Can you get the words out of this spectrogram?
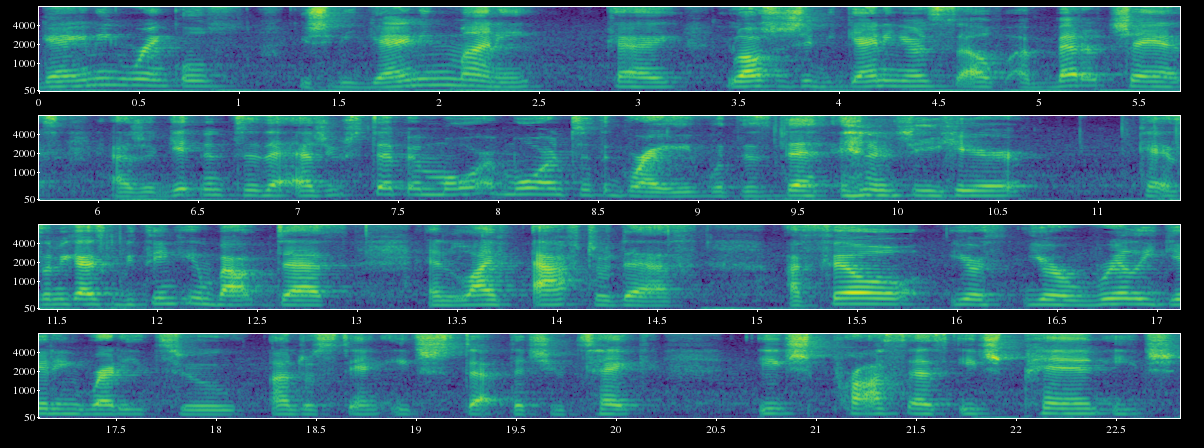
gaining wrinkles. You should be gaining money, okay you also should be gaining yourself a better chance as you're getting into the as you step in more and more into the grave with this death energy here okay some of you guys could be thinking about death and life after death i feel you're you're really getting ready to understand each step that you take each process each pen each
